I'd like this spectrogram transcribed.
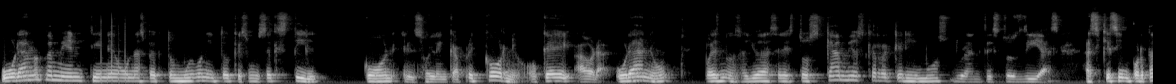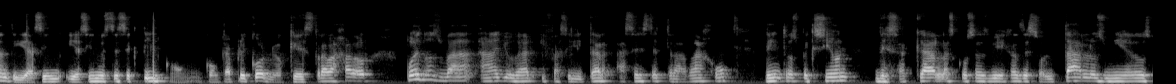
Urano también tiene un aspecto muy bonito que es un sextil con el Sol en Capricornio, ¿ok? Ahora, Urano pues nos ayuda a hacer estos cambios que requerimos durante estos días. Así que es importante, y haciendo, y haciendo este sextil con, con Capricornio, que es trabajador, pues nos va a ayudar y facilitar hacer este trabajo de introspección, de sacar las cosas viejas, de soltar los miedos,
